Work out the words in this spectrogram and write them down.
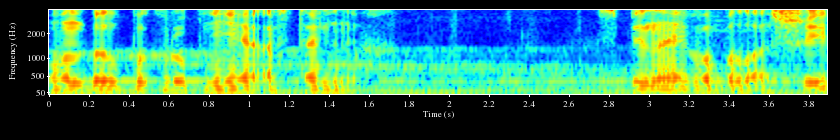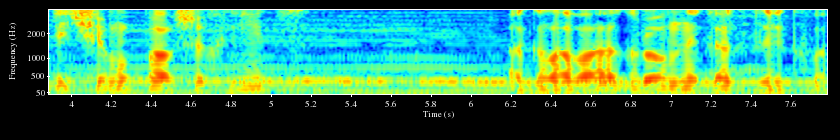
Он был покрупнее остальных. Спина его была шире, чем у павших ниц, а голова огромной, как тыква.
